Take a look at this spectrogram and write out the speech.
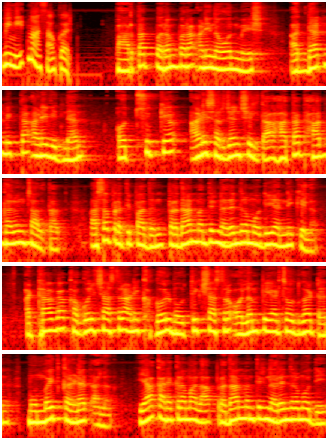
विनीत मासावकर. भारतात परंपरा आणि नवोन्मेष आध्यात्मिकता आणि विज्ञान औत्सुक्य आणि सर्जनशीलता हातात हात घालून चालतात असं प्रतिपादन प्रधानमंत्री नरेंद्र मोदी यांनी केलं. अठराव्या खगोलशास्त्र आणि खगोल भौतिकशास्त्र ऑलिम्पियाडचं उद्घाटन मुंबईत करण्यात आलं. या कार्यक्रमाला प्रधानमंत्री नरेंद्र मोदी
